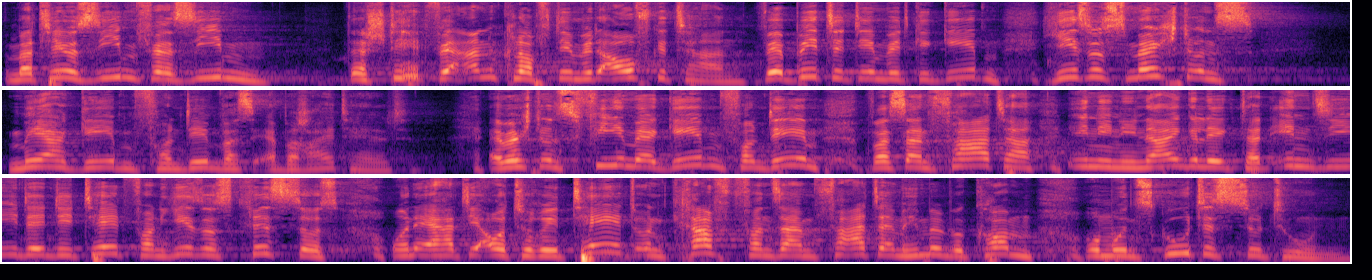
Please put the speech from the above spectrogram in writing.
In Matthäus 7, Vers 7, da steht, wer anklopft, dem wird aufgetan. Wer bittet, dem wird gegeben. Jesus möchte uns mehr geben von dem, was er bereithält. Er möchte uns viel mehr geben von dem, was sein Vater in ihn hineingelegt hat, in die Identität von Jesus Christus. Und er hat die Autorität und Kraft von seinem Vater im Himmel bekommen, um uns Gutes zu tun.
